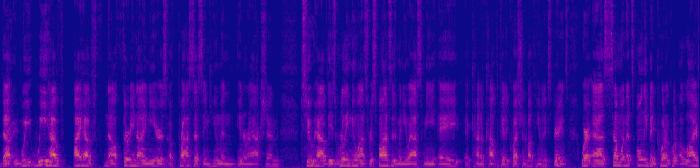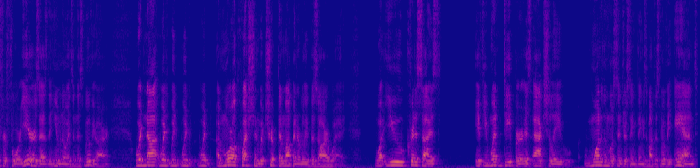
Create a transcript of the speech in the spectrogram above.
that Right. we we have I have now 39 years of processing human interaction to have these really nuanced responses when you ask me a, a kind of complicated question about the human experience whereas someone that's only been quote unquote alive for 4 years as the humanoids in this movie are would not would would would, would a moral question would trip them up in a really bizarre way. What you criticized if you went deeper is actually one of the most interesting things about this movie and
